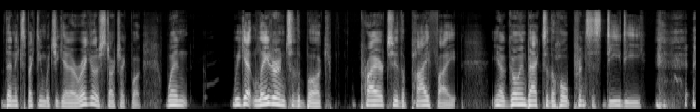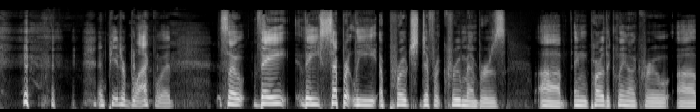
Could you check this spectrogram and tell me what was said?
than expecting what you get at a regular Star Trek book. When we get later into the book, prior to the pie fight, you know, going back to the whole Princess Dee Dee and Peter Blackwood. So they they separately approach different crew members uh, and part of the Klingon crew uh,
